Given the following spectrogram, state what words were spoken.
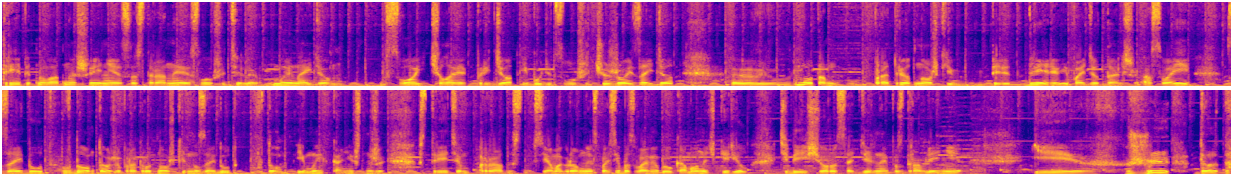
трепетного отношения со стороны слушателя мы найдем. Свой человек придет и будет слушать, чужой зайдет, э, ну там протрет ножки перед дверью и пойдет дальше. А свои зайдут в дом, тоже протрут ножки, но зайдут в дом. И мы, конечно же, встретим радостно. Всем огромное спасибо. С вами был Камоныч. Кирилл, тебе еще раз отдельное поздравление. И жи, да, да,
